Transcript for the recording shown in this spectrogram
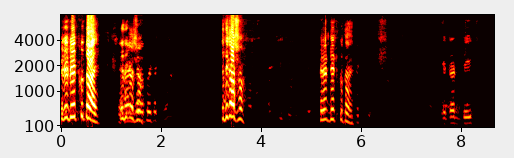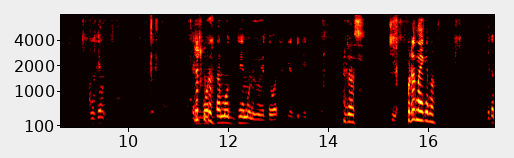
এটা ডেট কোথায়? এদিকে আসো। এদিকে আসো। এটা ডেট কোথায়? এটার ডেট আঙ্কেল এটা বস্তার মধ্যে মনে হয় দেওয়া থাকে আর কি ডেট জি। ওটা নাই কেন? এটা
